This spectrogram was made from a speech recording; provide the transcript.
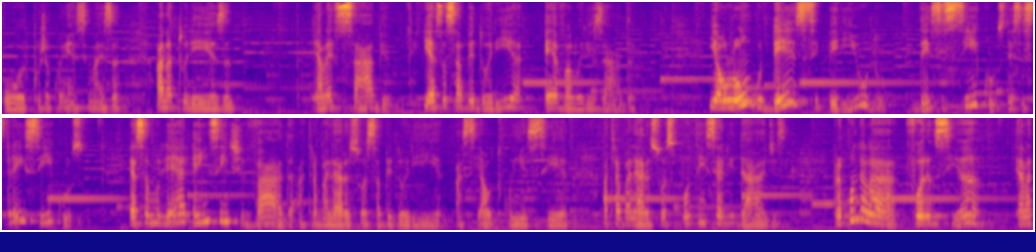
corpo, já conhece mais a, a natureza. Ela é sábia e essa sabedoria é valorizada. E ao longo desse período, desses ciclos, desses três ciclos, essa mulher é incentivada a trabalhar a sua sabedoria, a se autoconhecer, a trabalhar as suas potencialidades, para quando ela for anciã, ela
